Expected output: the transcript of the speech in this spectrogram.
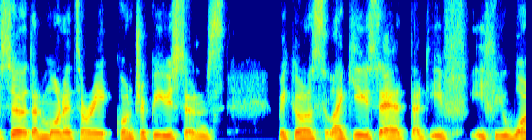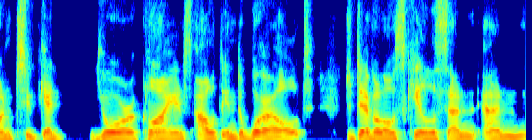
certain monetary contributions because like you said that if if you want to get your clients out in the world to develop skills and and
